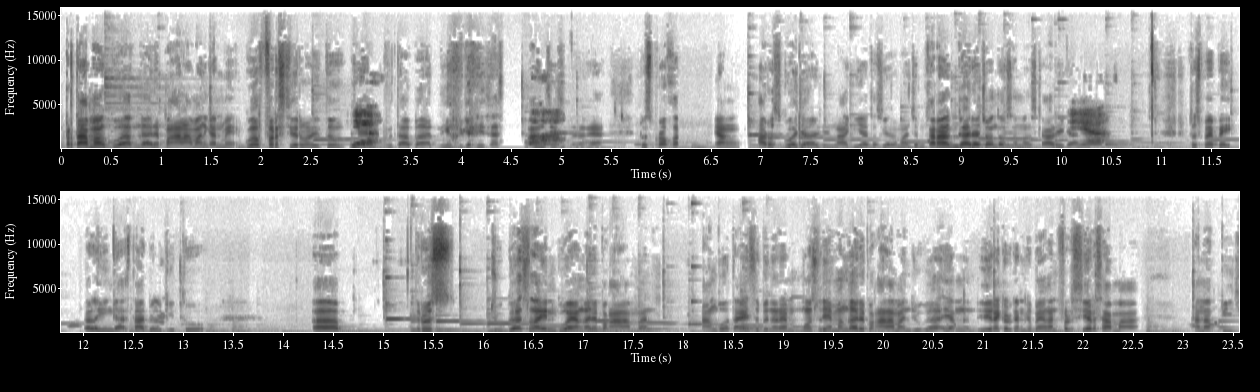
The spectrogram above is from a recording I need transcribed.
pertama gua nggak ada pengalaman kan me gua first year waktu itu Iya. buta banget nih organisasi sih Ah. sebenarnya terus proker yang harus gua jalanin lagi atau segala macam karena nggak ada contoh sama sekali kan Iya. terus PPI juga lagi nggak stabil gitu Eh, terus juga selain gua yang nggak ada pengalaman anggotanya sebenarnya mostly emang nggak ada pengalaman juga. Yang direkrut kan kebanyakan first year sama anak PG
